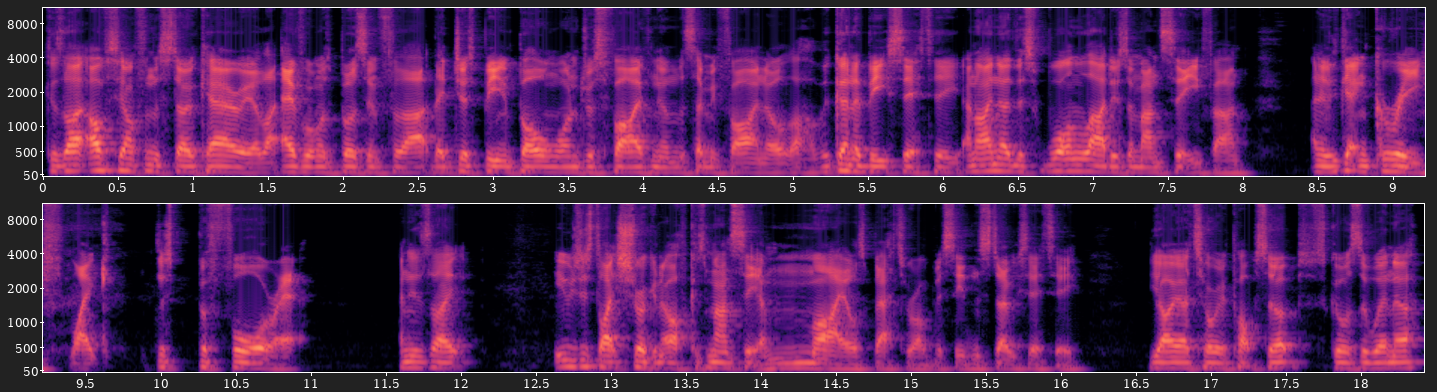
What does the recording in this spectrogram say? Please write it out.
Because like obviously I'm from the Stoke area, like everyone was buzzing for that. They'd just beaten Bolton Wanderers five 0 in the semi final. Oh, we're gonna beat City, and I know this one lad who's a Man City fan, and he was getting grief like just before it, and he was like, he was just like shrugging it off because Man City are miles better, obviously, than Stoke City. Yaya Toure pops up, scores the winner.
